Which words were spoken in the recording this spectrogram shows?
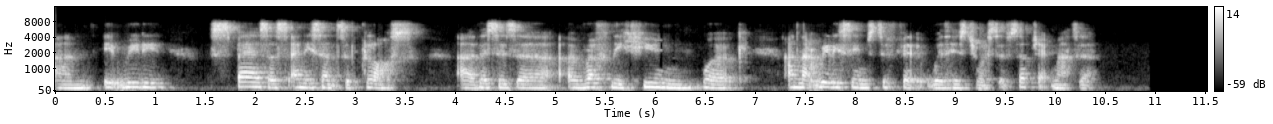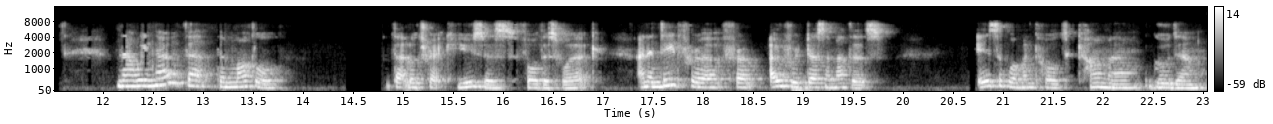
Um, it really spares us any sense of gloss uh, this is a, a roughly hewn work, and that really seems to fit with his choice of subject matter. Now we know that the model that Lautrec uses for this work, and indeed for, for over a dozen others, is a woman called Carmen Gaudin.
